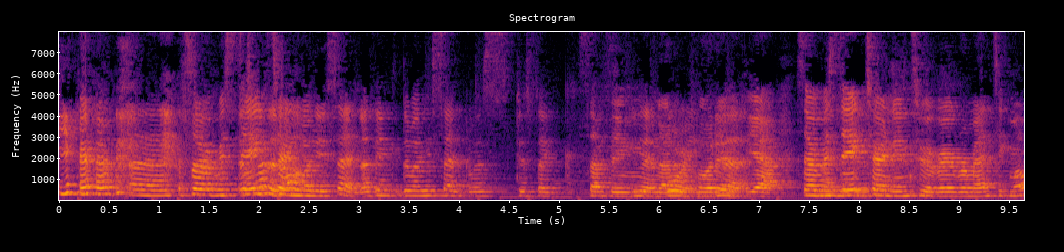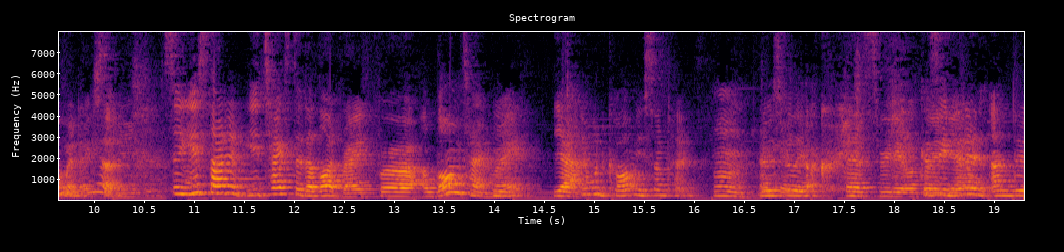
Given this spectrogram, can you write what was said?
cute. Uh, so a that's mistake not at what he said. I think the one he sent was just like something Yeah, not boring, important. yeah. Yeah. So a mistake turned into a very romantic moment actually. Yeah. So you started you texted a lot, right? For a long time, Mm. Yeah. he would call me sometimes. Mm, It was really awkward. That's really awkward. Because he yeah. didn't under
